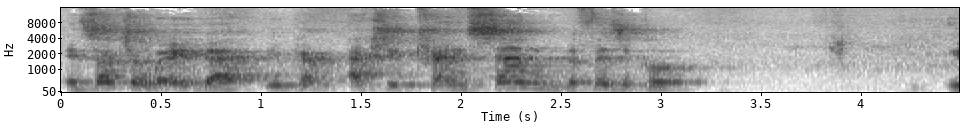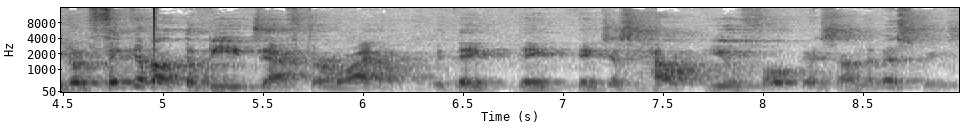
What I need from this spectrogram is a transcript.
in such a way that you can actually transcend the physical. You don't think about the beads after a while. They, they, they just help you focus on the mysteries.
